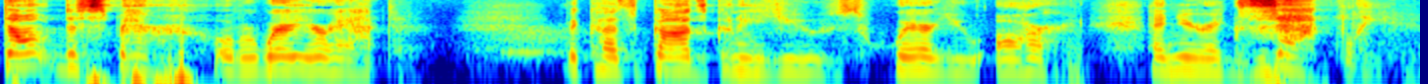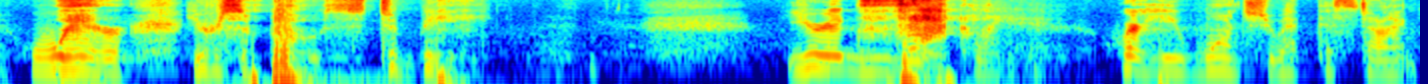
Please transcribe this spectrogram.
Don't despair over where you're at because God's going to use where you are, and you're exactly where you're supposed to be. You're exactly where He wants you at this time.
